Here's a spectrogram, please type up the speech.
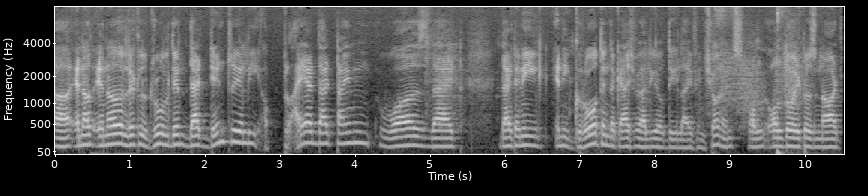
uh, another another little rule didn't, that didn't really apply at that time was that that any any growth in the cash value of the life insurance, al- although it was not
